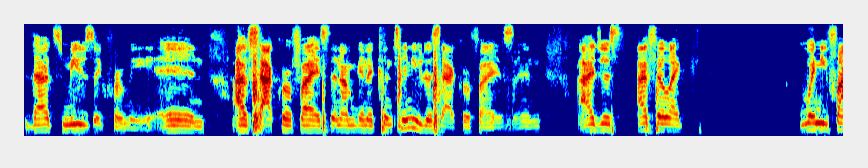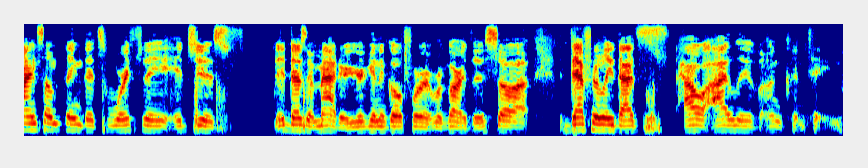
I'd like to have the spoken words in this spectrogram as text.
that's music for me. And I've sacrificed and I'm going to continue to sacrifice. And I just, I feel like when you find something that's worth it, it just, it doesn't matter. You're going to go for it regardless. So uh, definitely that's how I live uncontained.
